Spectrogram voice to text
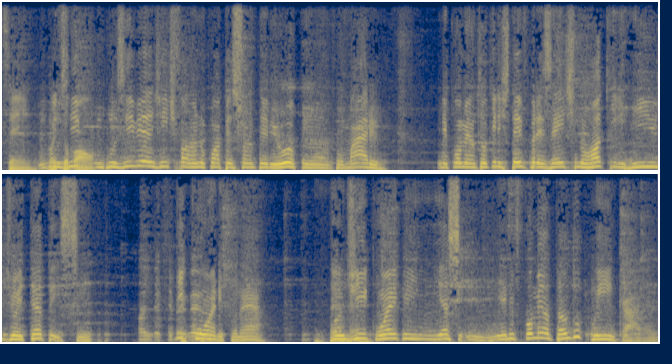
Sim, muito Inclusive, bom. inclusive, a gente falando com a pessoa anterior, com, com o Mário, ele comentou que ele esteve presente no Rock in Rio de 85. Olha que beleza. Icônico, né? Foi um dia icônico e, e assim, e ele comentando do Queen, cara.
